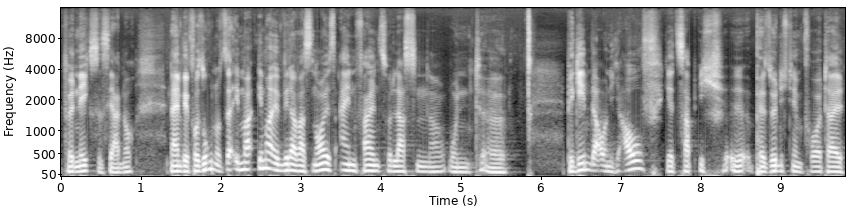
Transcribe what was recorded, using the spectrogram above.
für nächstes Jahr noch. Nein, wir versuchen uns da immer, immer wieder was Neues einfallen zu lassen. Ne? Und äh, wir geben da auch nicht auf. Jetzt habe ich äh, persönlich den Vorteil,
